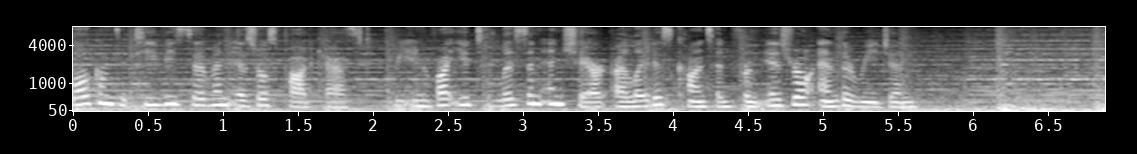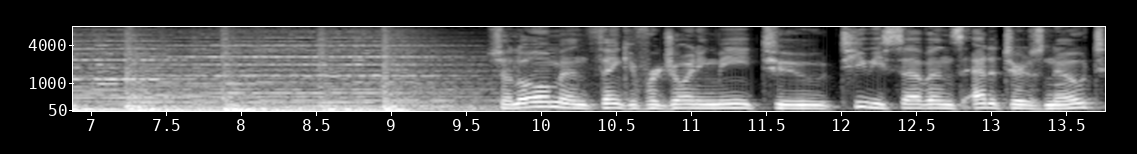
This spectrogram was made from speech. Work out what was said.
Welcome to TV7 Israel's podcast. We invite you to listen and share our latest content from Israel and the region. Shalom, and thank you for joining me to TV7's Editor's Note.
